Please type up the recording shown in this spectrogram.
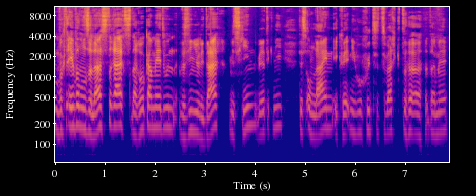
mocht een van onze luisteraars daar ook aan meedoen, we zien jullie daar. Misschien, weet ik niet. Het is online. Ik weet niet hoe goed het werkt eh, daarmee.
